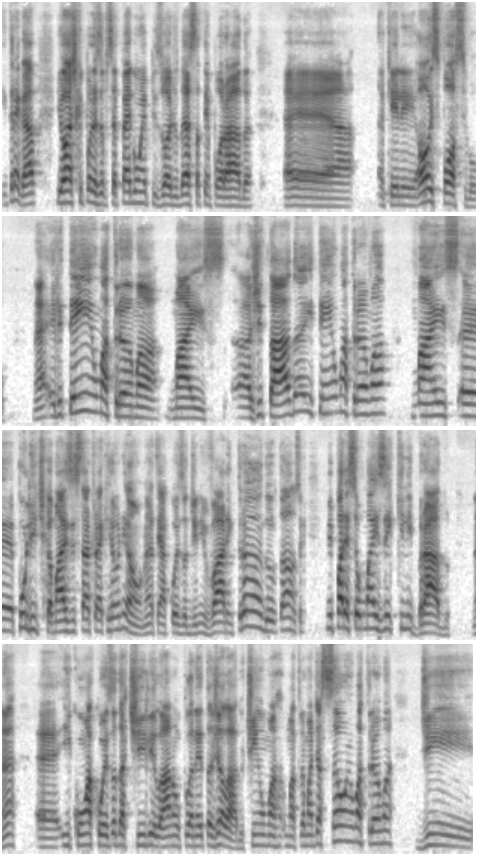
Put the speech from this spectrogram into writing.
entregava. E eu acho que, por exemplo, você pega um episódio dessa temporada, é, aquele All is Possible, né? Ele tem uma trama mais agitada e tem uma trama mais é, política, mais Star Trek Reunião, né? Tem a coisa de Nivar entrando, tal. Me pareceu mais equilibrado, né? É, e com a coisa da Chile lá no planeta gelado. Tinha uma, uma trama de ação e uma trama de,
